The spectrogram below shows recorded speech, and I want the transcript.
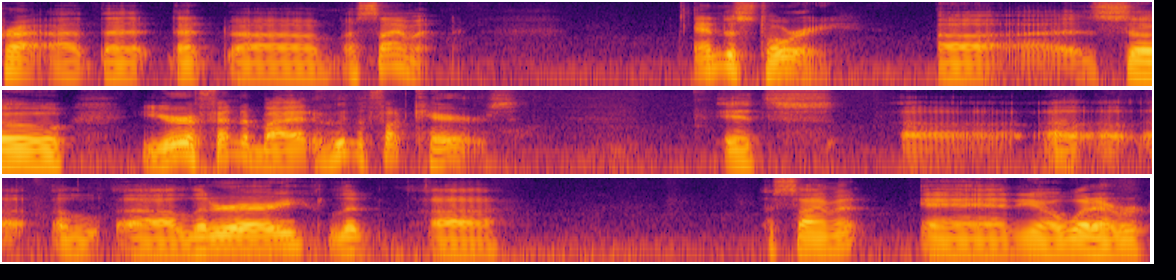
uh, that that uh, assignment End of story. Uh, so you're offended by it. Who the fuck cares? It's uh, a, a, a, a, literary lit, uh, assignment, and you know whatever.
